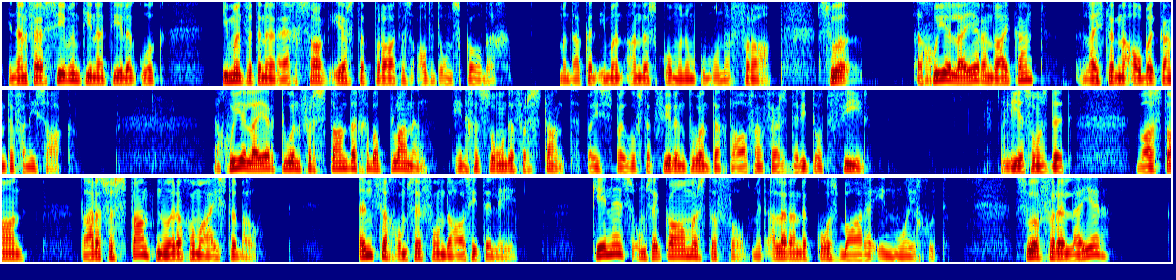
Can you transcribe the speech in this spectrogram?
En dan vers 17 natuurlik ook iemand wat in 'n regsaak eers te praat is altyd onskuldig. Want dan kan iemand anders kom en hom kom ondervra. So 'n goeie leier aan daai kant luister na albei kante van die saak. 'n Goeie leier toon verstandige beplanning en gesonde verstand. By by hoofstuk 24 daarvan vers 3 tot 4 lees ons dit waar staan daar is verstand nodig om 'n huis te bou. Insig om sy fondasie te lê. Kennis om sy kamers te vul met allerlei kosbare en mooi goed. So vir 'n leier,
